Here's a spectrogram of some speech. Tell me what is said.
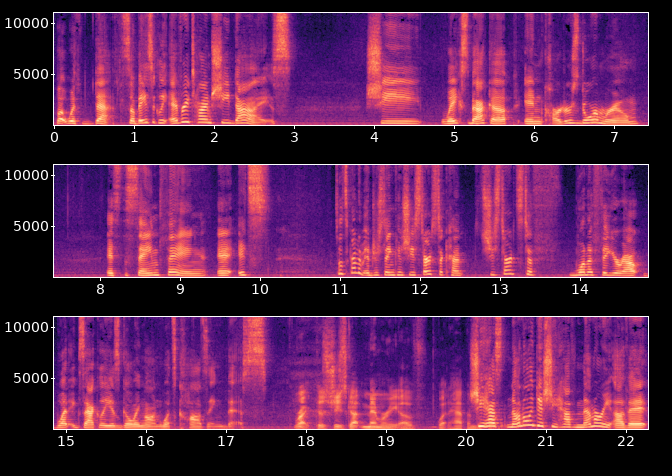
but with death. So basically, every time she dies, she wakes back up in Carter's dorm room. It's the same thing. It, it's so it's kind of interesting because she starts to kind she starts to f- want to figure out what exactly is going on, what's causing this. Right, because she's got memory of what happened. She before. has not only does she have memory of it,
